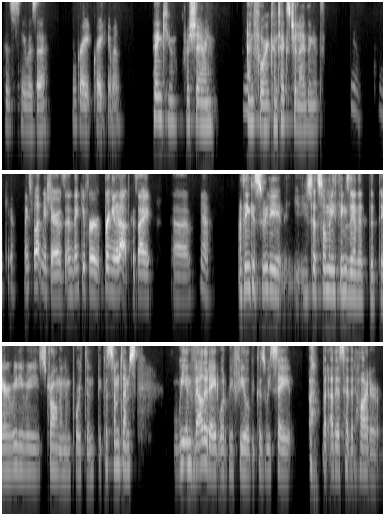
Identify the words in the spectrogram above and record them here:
because he was a great great human. Thank you for sharing yeah. and for contextualizing it. Yeah thank you. Thanks for letting me share. It and thank you for bringing it up because i uh yeah. I think it's really you said so many things there that that they're really really strong and important because sometimes we invalidate what we feel because we say oh, but others have it harder.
